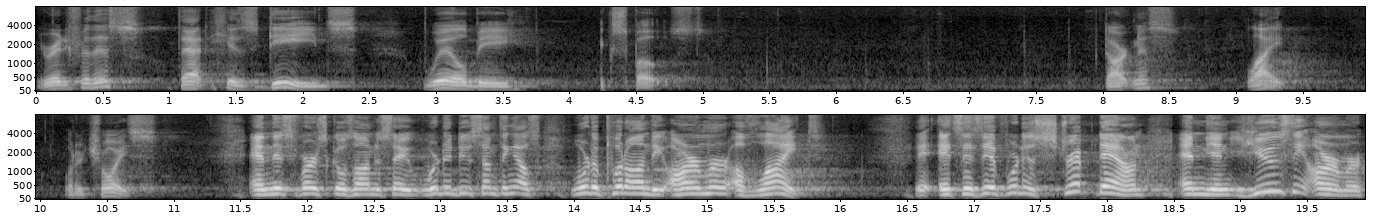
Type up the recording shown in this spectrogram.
you ready for this? That his deeds will be exposed. Darkness, light. What a choice. And this verse goes on to say, we're to do something else. We're to put on the armor of light. It's as if we're to strip down and then use the armor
